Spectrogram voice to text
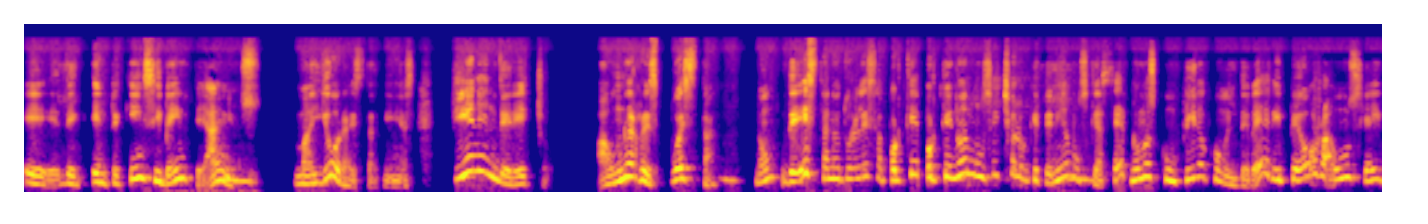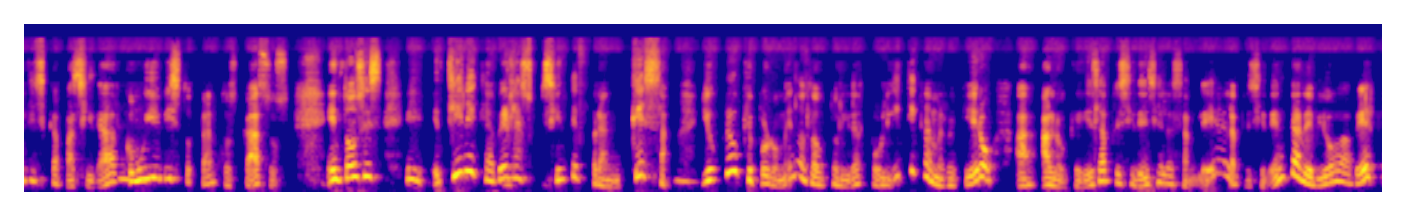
eh, de entre 15 y 20 años, mayor a estas niñas, tienen derecho a una respuesta, ¿no? De esta naturaleza. ¿Por qué? Porque no hemos hecho lo que teníamos que hacer, no hemos cumplido con el deber y peor aún si hay discapacidad, como he visto tantos casos. Entonces, eh, tiene que haber la suficiente franqueza. Yo creo que por lo menos la autoridad política, me refiero a, a lo que es la presidencia de la Asamblea, la presidenta debió haber,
